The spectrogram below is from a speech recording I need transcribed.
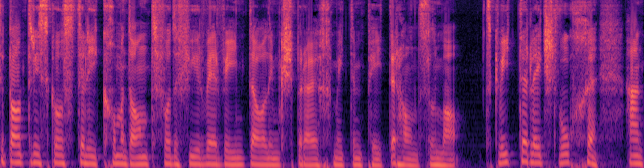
Der Patrice Gosteli, Kommandant der Feuerwehr Wintal, im Gespräch mit dem Peter Hanselmann. Die Gewitter letzte Woche haben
